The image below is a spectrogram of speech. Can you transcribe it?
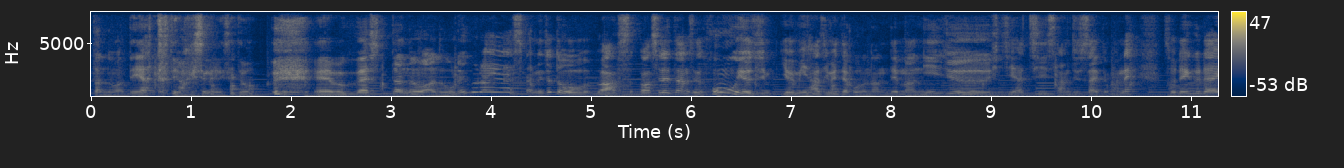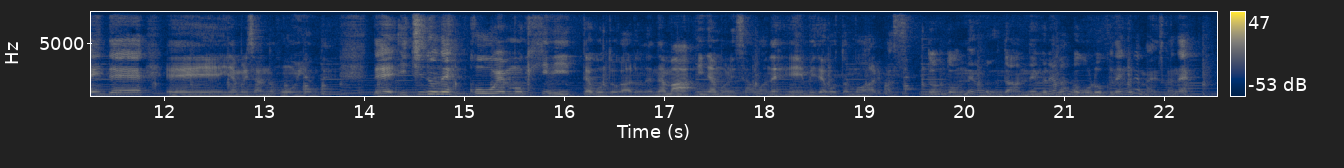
たのは、出会ったというわけじゃないですけど、えー、僕が知ったのはどれぐらいですかね、ちょっと忘れたんですけど、本を読み始めた頃なんで、まあ、27、8、30歳とかね、それぐらいで、えー、稲森さんの本を読んで、で、一度ね、講演も聞きに行ったことがあるので、生稲森さんはね、えー、見たこともあります。ど、どん年、何年ぐらい前か、5、6年ぐらい前ですかね。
